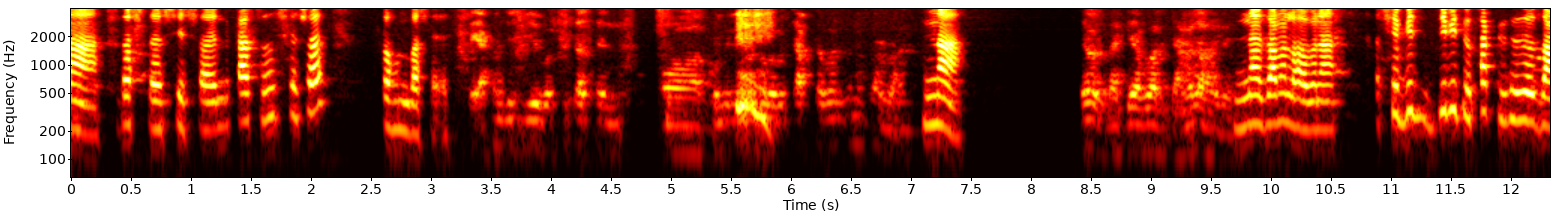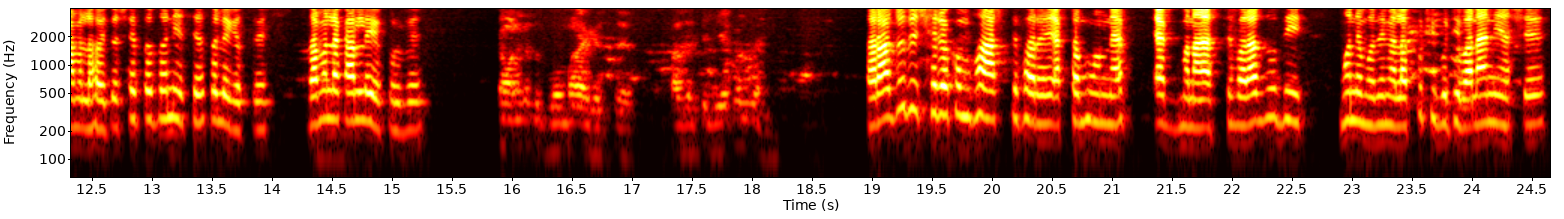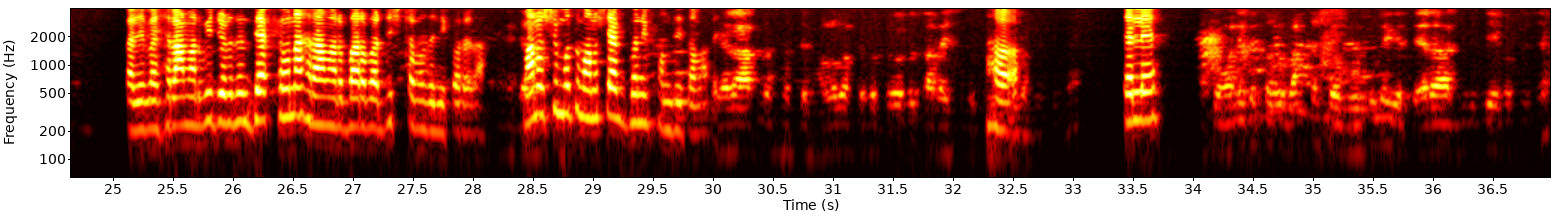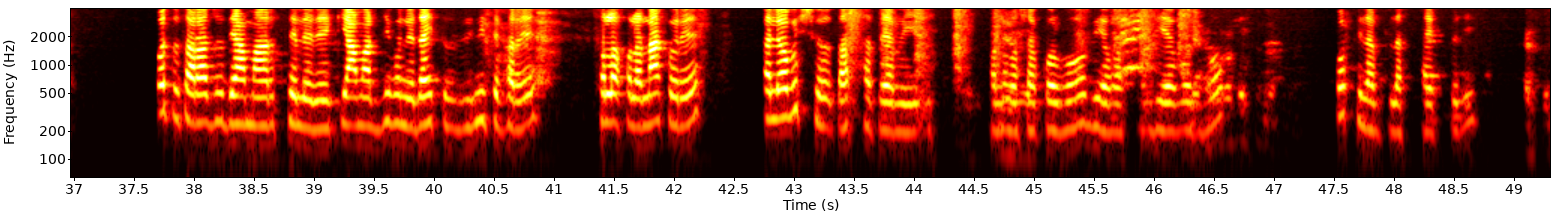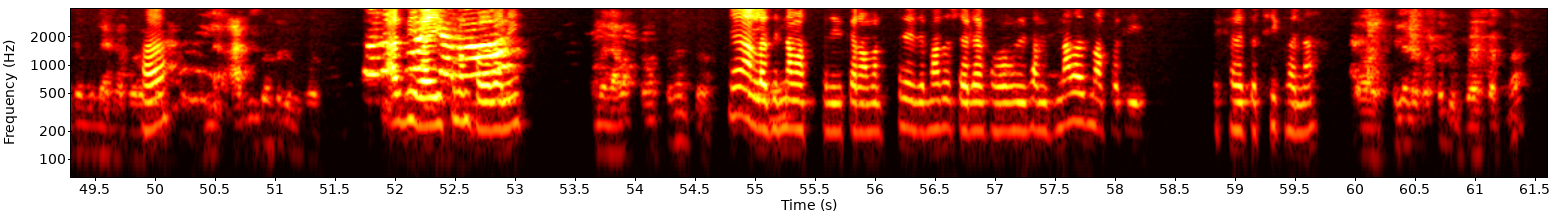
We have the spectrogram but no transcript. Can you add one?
না দশটায় শেষ হয়। কাজ শেষ হয় তখন বাসায় আসে। এখন যে বিয়ে করতে চাচ্ছেন ফ্যামিলি চাপটা বাড়বে না? না। নাকি আবার ঝামেলা হবে? না ঝামেলা হবে না। সে জীবিত থাকতেছে যে ঝামেলা হয়তো সে তো দুনিয়া ছেড়ে চলে গেছে। ঝামেলা কার লেগে করবে? তারা যদি সেরকম হয় আসতে পারে একটা মন এক বানায় আসতে পারে। আর যদি মনে মনে মেলা কুটি কুটি বানায় নিয়ে আসে তাহলে ভাই হেরা আমার ভিডিওটা দেখেও না হেরা আমার বারবার ডিস্টার্ব করে না। মানুষের মতো মানুষ একজনই ফোন দিত আমাদের হ্যাঁ। তাহলে আচ্ছা, অনেকে তো বাচ্চা সব চলে গেছে এরা যদি হয়তো তারা যদি আমার ছেলেরে কি আমার জীবনের দায়িত্ব যদি নিতে পারে চলাফলা না করে, তাহলে অবশ্যই তার সাথে আমি ভালোবাসা করব, বিয়ে বাসা বিয়ে বসবো? করছিলাম ক্লাস ফাইভ করি হ্যাঁ। আরবি ভাই, কোনো করে জানি? হ্যাঁ আল্লাহ নামাজ পড়ি, কারণ আমার ছেলের মাদ্রাসায় আমি নামাজ না পড়ি, এখানে তো ঠিক হয় না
